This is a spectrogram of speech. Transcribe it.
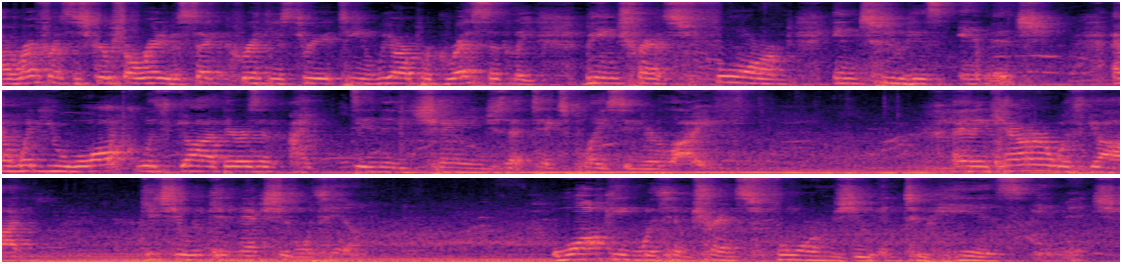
I referenced the scripture already with 2 Corinthians 3.18. We are progressively being transformed into his image. And when you walk with God, there is an identity change that takes place in your life. An encounter with God gets you in connection with him. Walking with him transforms you into his image.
